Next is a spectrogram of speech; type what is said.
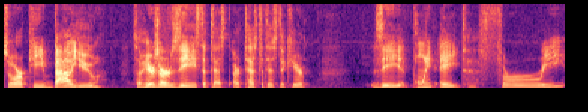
So our p-value, so here's our z test, our test statistic here. z at 0.83.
